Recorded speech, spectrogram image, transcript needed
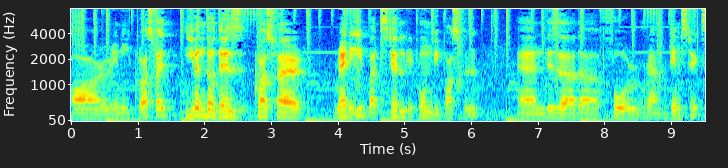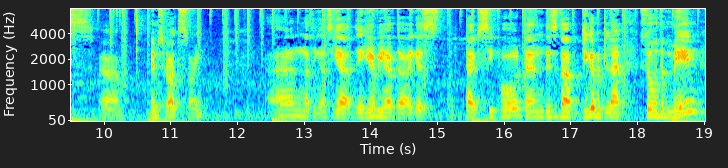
or any crossfire. Even though there is crossfire ready but still it won't be possible. And these are the four RAM DIMM sticks uh, DIMM slots sorry. And nothing else. Yeah here we have the I guess type C port and this is the gigabit LAN. So the main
